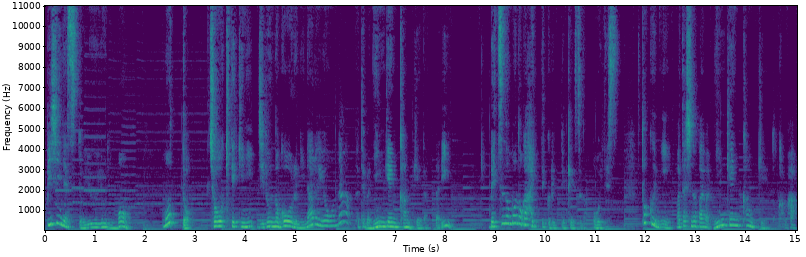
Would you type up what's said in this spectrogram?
ビジネスというよりももっと長期的に自分のゴールになるような例えば人間関係だったり別のものが入ってくるっていうケースが多いです。特に私の場合は人間関係とかは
